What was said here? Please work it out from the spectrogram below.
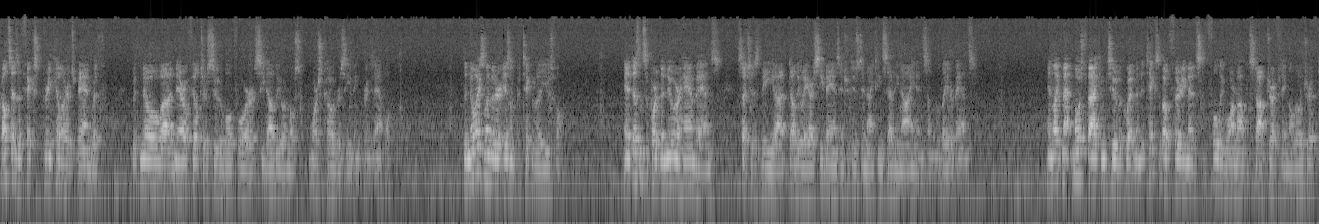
It also has a fixed 3 kilohertz bandwidth with no uh, narrow filters suitable for CW or Morse code receiving, for example. The noise limiter isn't particularly useful. And it doesn't support the newer ham bands, such as the uh, WARC bands introduced in 1979 and some of the later bands. And like most vacuum tube equipment, it takes about 30 minutes to fully warm up and stop drifting, although drift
